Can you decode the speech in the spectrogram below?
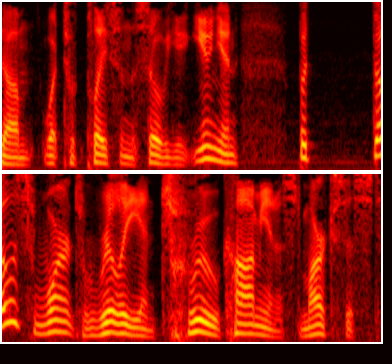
um, what took place in the Soviet Union But those weren't really in true communist Marxist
